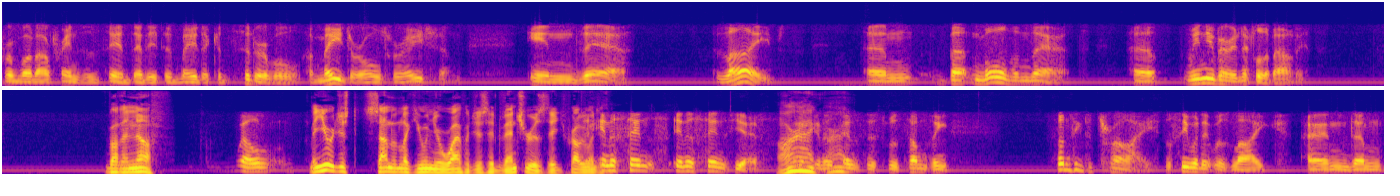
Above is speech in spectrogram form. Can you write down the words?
from what our friends had said that it had made a considerable, a major alteration in their lives. Um, but more than that, uh, we knew very little about it. But enough. Well, you were just sounded like you and your wife were just adventurers. That you probably went. In a sense, in a sense, yes. All right. In a all sense, right. this was something, something to try to see what it was like, and um,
